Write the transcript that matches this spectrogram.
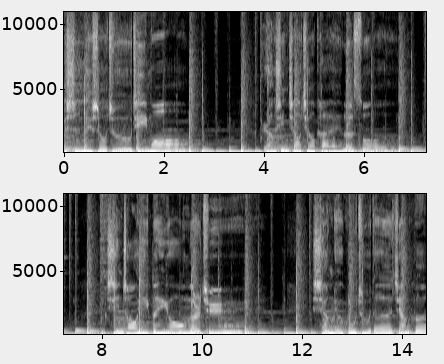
还是没守住寂寞，让心悄悄开了锁，心潮已奔涌而去，像留不住的江河，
